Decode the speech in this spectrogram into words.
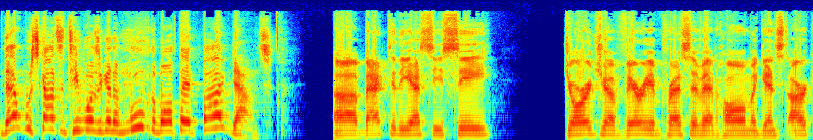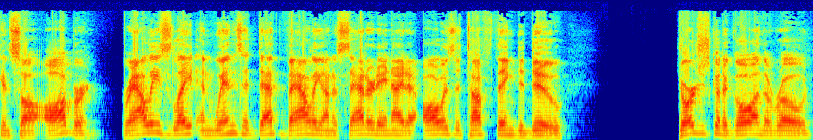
That Wisconsin team wasn't going to move the ball if they had five downs. Uh, back to the SEC. Georgia, very impressive at home against Arkansas. Auburn rallies late and wins at Death Valley on a Saturday night. Always a tough thing to do. Georgia's going to go on the road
